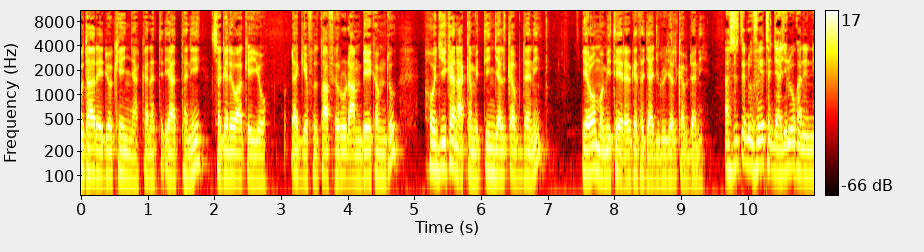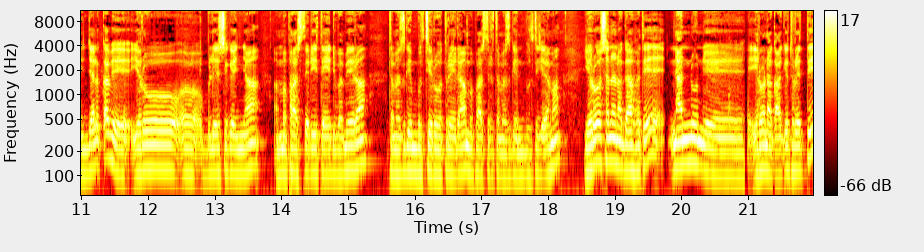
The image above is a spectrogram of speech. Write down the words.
kutaa reediyoo keenya kanatti dhiyaattanii sagalee waaqayyoo dhaggeeffattootaaf yeroodhaan beekamtu hojii kana akkamittiin jalqabdanii yeroo ammamii ta'e erga tajaajiluu jalqabdanii. Asitti dhufee tajaajiluu kan inni jalqabe yeroo obboleessi keenya amma paasterii ta'ee dibameera. Tamasgeen bultii yeroo turedha amma paasterii Tamasgeen bultii jedhama. Yeroo sana na gaafatee naannoon yeroo naqaaqee turetti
